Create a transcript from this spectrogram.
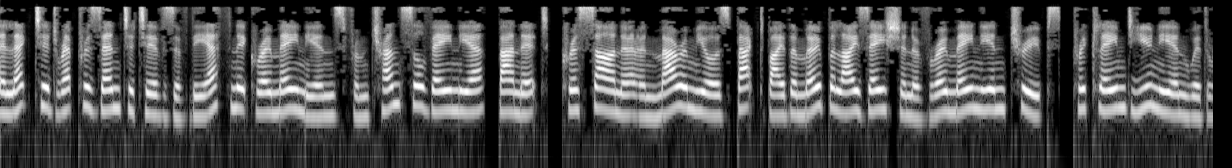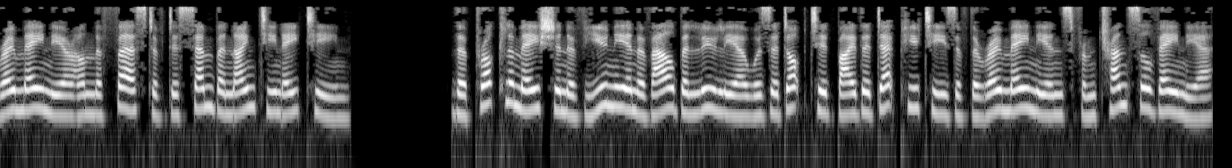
elected representatives of the ethnic Romanians from Transylvania, Banat, Crișana and Maramureș backed by the mobilization of Romanian troops, proclaimed union with Romania on 1 December 1918. The proclamation of Union of Alba Iulia was adopted by the deputies of the Romanians from Transylvania,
